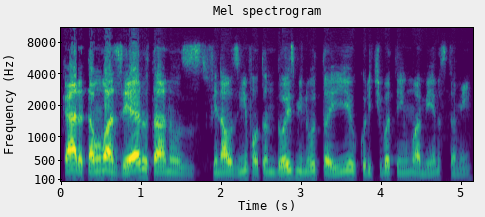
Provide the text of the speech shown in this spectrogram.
Cara, tá 1x0, tá nos finalzinho, faltando dois minutos aí. O Curitiba tem um a menos também.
